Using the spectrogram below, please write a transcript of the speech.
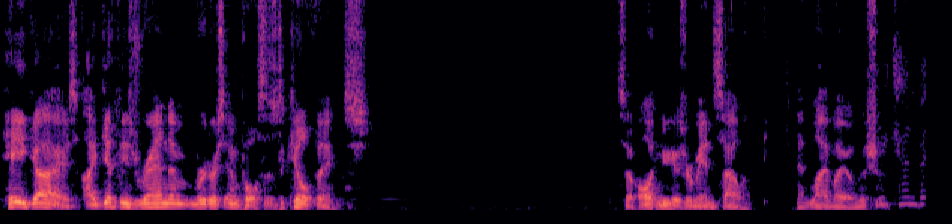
hey guys, I get these random murderous impulses to kill things. So all I can do here is remain silent and lie by omission. can but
